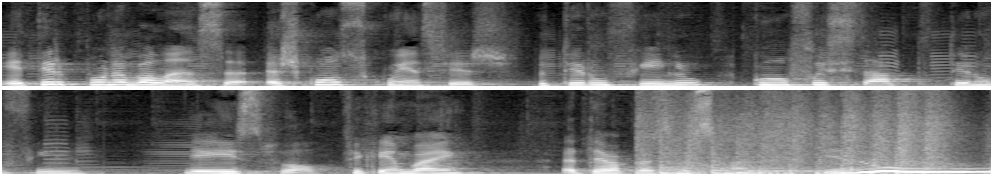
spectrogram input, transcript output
É ter que pôr na balança as consequências de ter um filho com a felicidade de ter um filho. E é isso, pessoal. Fiquem bem. Até à próxima semana. Bisous.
